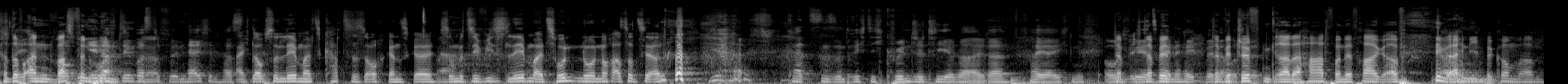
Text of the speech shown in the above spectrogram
Kommt drauf an, was für ein je Hund. nachdem, was Ja. du für ein Härchen hast. Ich glaube, ne? so ein Leben als Katze ist auch ganz geil. Ja. Somit wie das Leben als Hund nur noch asozial. Katzen sind richtig cringe Tiere, Alter. Feier ich nicht. Oh, Ich glaube, glaub, wir, glaub, wir driften gerade hart von der Frage ab, die wir Ähm. eigentlich bekommen haben.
